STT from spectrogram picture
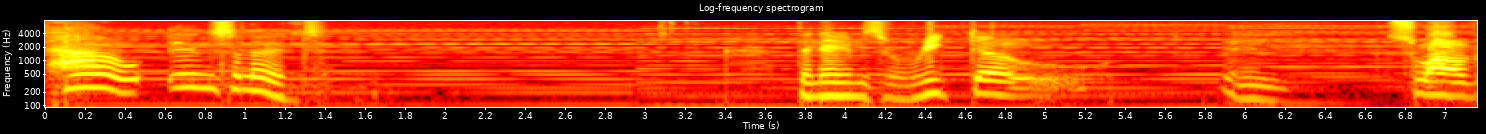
How insolent! The name's Rico. Mm. Suave.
